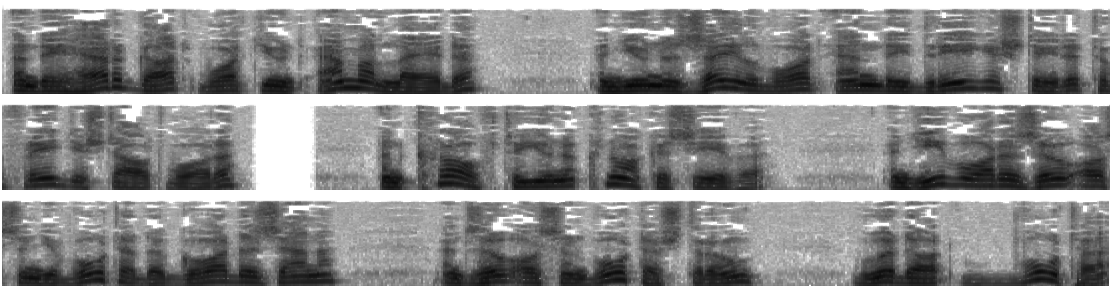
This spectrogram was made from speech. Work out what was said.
En de Herr God wordt junt immer leiden, en june ziel wordt en de drie steden tevreden worden, en kracht te june knokken geven. En je worden zo als een je water de gorde zijn, en zo als een waterstroom, waar dat water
